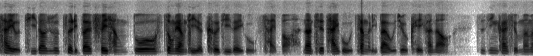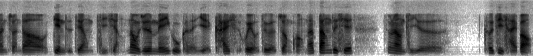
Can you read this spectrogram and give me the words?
才有提到，就是说这礼拜非常多重量级的科技类股财报。那其实台股上个礼拜我就可以看到资金开始有慢慢转到电子这样的迹象。那我觉得美股可能也开始会有这个状况。那当这些重量级的科技财报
